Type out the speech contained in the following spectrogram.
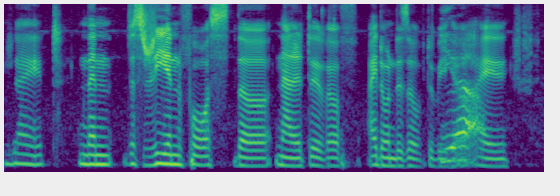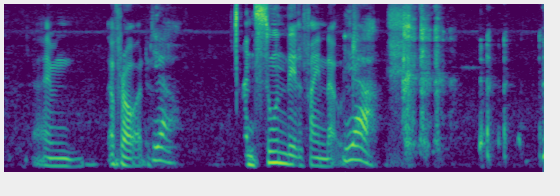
Right. And then just reinforce the narrative of I don't deserve to be Yeah. here. I I'm a fraud. yeah And soon they'll find out. yeah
